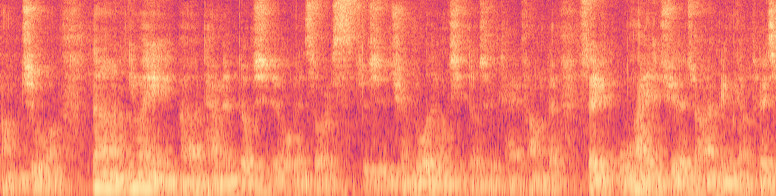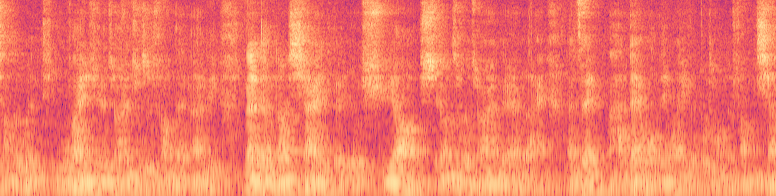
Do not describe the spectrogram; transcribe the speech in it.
帮助哦。那因为呃，他们都是 open source，就是全部的东西都是开放的，所以无法延续的专案并没有退场的问题。无法延续的专案就是放在那里，那等到下一个有需要使用这个专案的人来，那再把它带往另外一个不同的方向。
